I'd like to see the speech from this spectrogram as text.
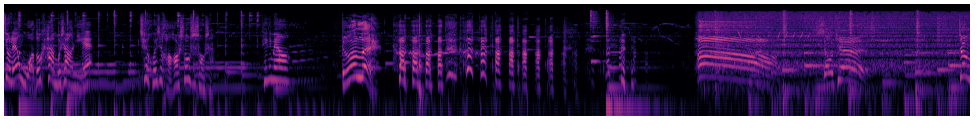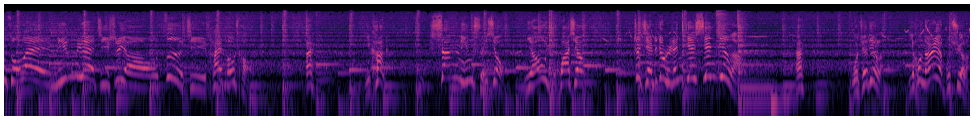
就连我都看不上你。去回去好好收拾收拾，听见没有？得嘞！哈哈哈哈哈哈哈哈！啊，小天。所谓明月几时有，自己抬头瞅。哎，你看看，山明水秀，鸟语花香，这简直就是人间仙境啊！哎，我决定了，以后哪儿也不去了，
